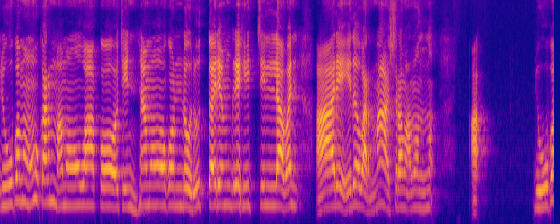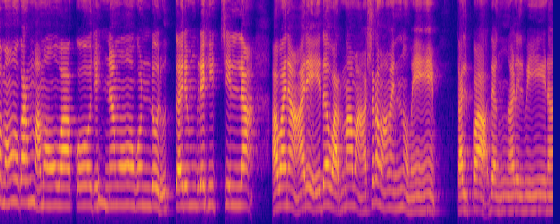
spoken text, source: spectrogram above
രൂപമോ കർമ്മമോ വാക്കോ ചിഹ്നമോ കൊണ്ടൊരുത്തരും ഗ്രഹിച്ചില്ലവൻ. ആരേത് വർണാശ്രമമൊന്നു രൂപമോ കർമ്മമോ വാക്കോ ചിഹ്നമോ കൊണ്ടൊരുത്തരും ഗ്രഹിച്ചില്ല. അവൻ ആരേത് വർണമാശ്രമമെന്നുമേ. തൽപാദങ്ങളിൽ വീണ്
